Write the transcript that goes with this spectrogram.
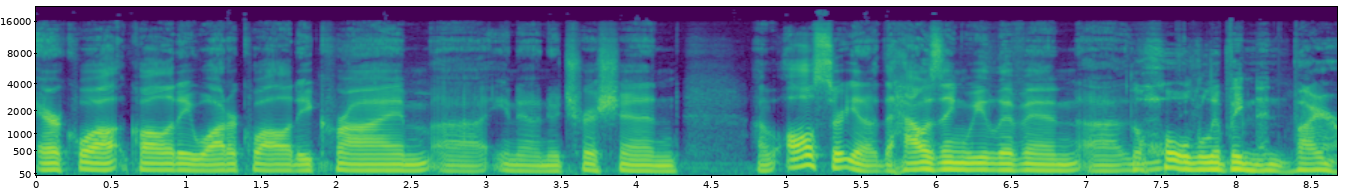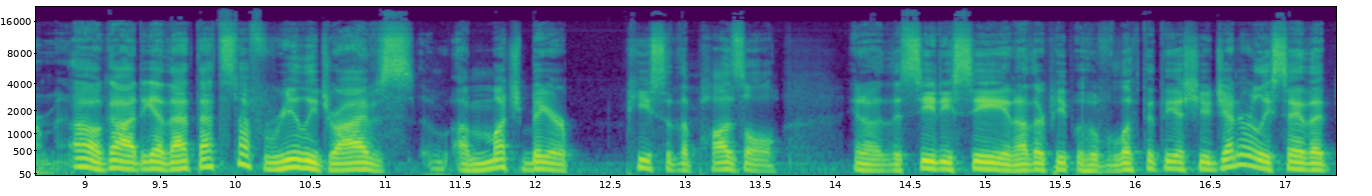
air quality, water quality, crime, uh, you know, nutrition. Um, also, you know, the housing we live in, uh, the whole living environment. Oh God, yeah, that that stuff really drives a much bigger piece of the puzzle. You know, the CDC and other people who've looked at the issue generally say that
